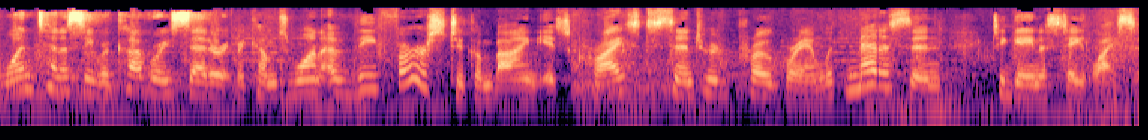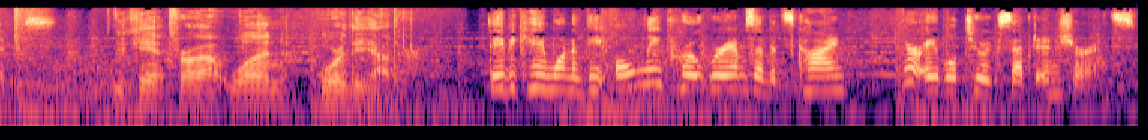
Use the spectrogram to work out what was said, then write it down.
One Tennessee Recovery Center it becomes one of the first to combine its Christ centered program with medicine to gain a state license. You can't throw out one or the other. They became one of the only programs of its kind. They're able to accept insurance.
